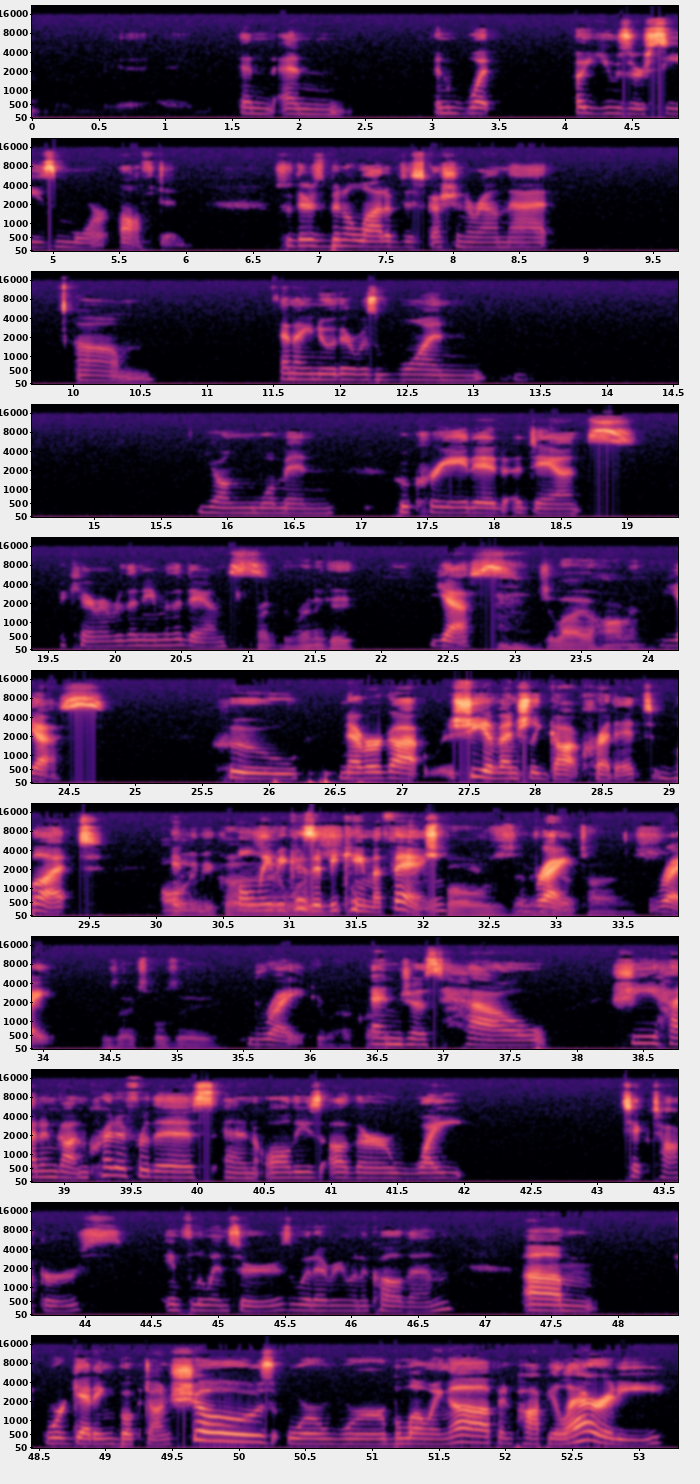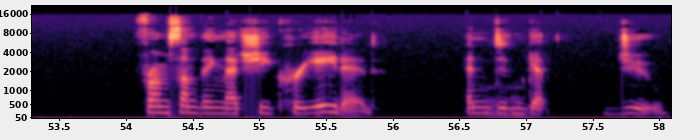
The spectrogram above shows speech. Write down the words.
and and and what a user sees more often. So there's been a lot of discussion around that. Um and i know there was one young woman who created a dance i can't remember the name of the dance Ren- the Renegade, yes Jalaiah Harmon. Yes. Who never got she eventually got credit, but Only because only it because it became a thing. exposed in the Right. New York Times. Right. It was an expose Right. giving her credit. And just how she hadn't gotten credit for this and all these other white TikTokers, influencers, whatever you want to call them, um, were getting booked on shows or were blowing up in popularity from something that she created and didn't get due.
